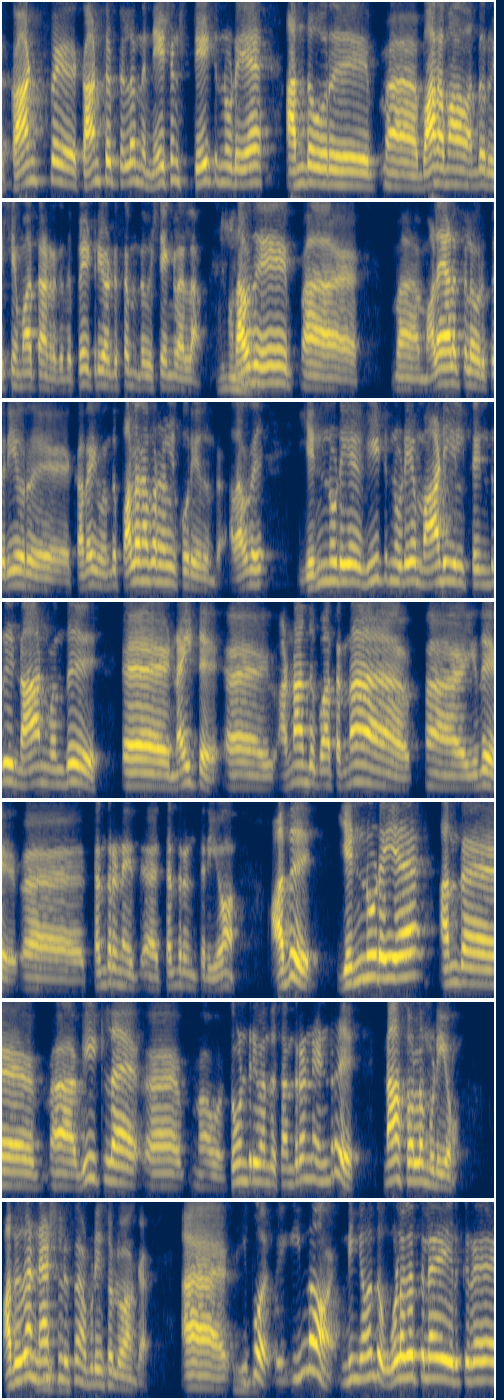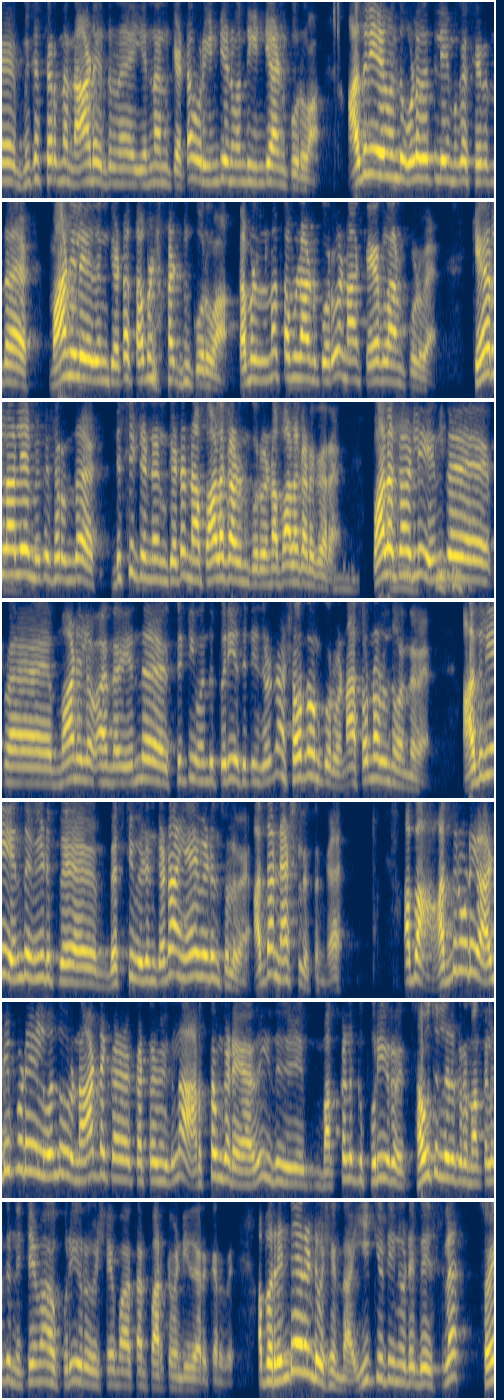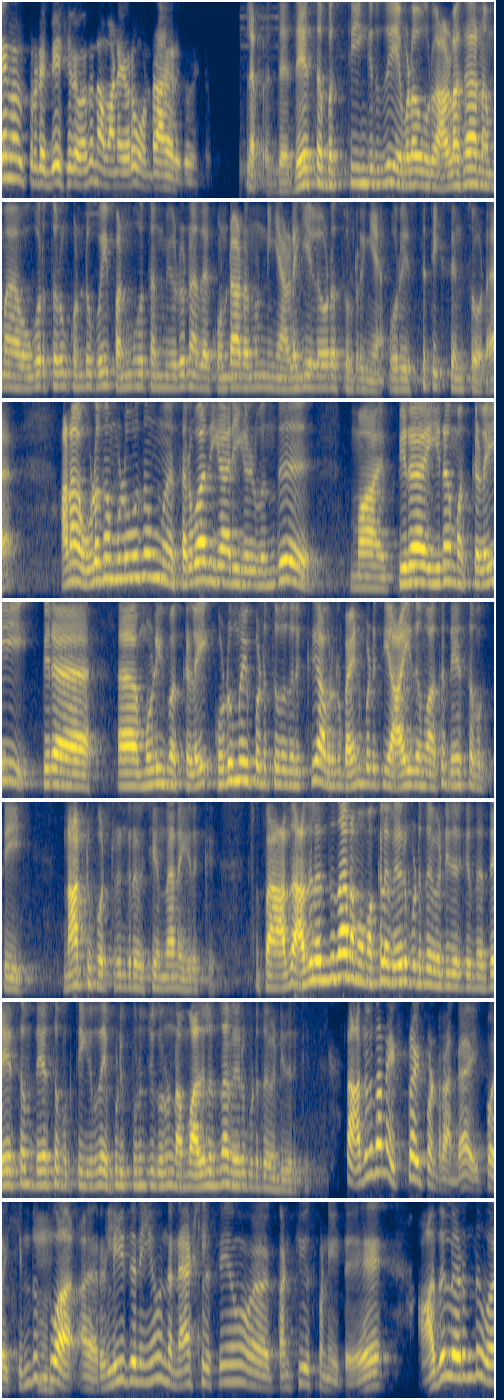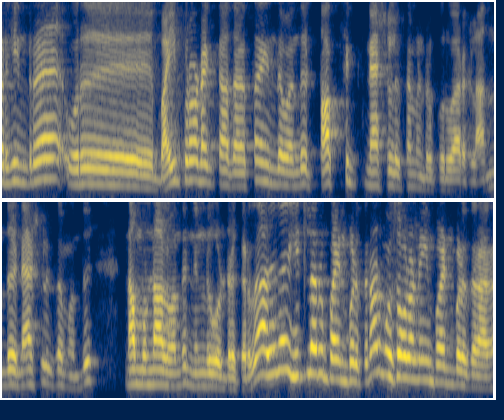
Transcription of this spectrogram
கான்செப்ட்ல அந்த நேஷன் ஸ்டேட்டினுடைய அந்த ஒரு பாகமா வந்த ஒரு விஷயமா தான் இருக்குது. பேட்ரியாட்டிசம் இந்த விஷயங்கள் எல்லாம் அதாவது மலையாளத்துல ஒரு பெரிய ஒரு கதை வந்து பல நபர்கள் கூறியதுண்டு அதாவது என்னுடைய வீட்டினுடைய மாடியில் சென்று நான் வந்து நைட்டு அண்ணாந்து பார்த்தேன்னா இது சந்திரனை சந்திரன் தெரியும். அது என்னுடைய அந்த வீட்டில் வீட்டுல தோன்றி வந்த சந்திரன் என்று நான் சொல்ல முடியும். அதுதான் நேஷனலிசம் அப்படின்னு சொல்லுவாங்க. இப்போ இன்னும் நீங்க வந்து உலகத்துல இருக்கிற மிக சிறந்த நாடு என்று என்னன்னு கேட்டா ஒரு இந்தியன் வந்து இந்தியான்னு கூறுவான். அதுலயே வந்து உலகத்திலேயே மிக சிறந்த மாநிலம் எதுன்னு கேட்டா தமிழ்நாடுன்னு கூறுவான். தமிழ்னா தமிழ்நாடுன்னு கூறுவேன் நான் கேரளான்னு கூறுவேன். கேரளாலேயே மிக சிறந்த டிஸ்ட்ரிக்ட் என்னன்னு கேட்டா நான் பாலக்காடுன்னு கூறுவேன். நான் பாலக்காடுக்காரன். பாலக்காடுலயே எந்த மாநிலம் அந்த எந்த சிட்டி வந்து பெரிய சிட்டின்னு சொல்லிட்டு நான் ஷொர்னூர் கூறுவேன். நான் சொன்னோர்ல இருந்து வந்தவன். அதுலயே எந்த வீடு பெஸ்ட் வீடுன்னு கேட்டா என் வீடுன்னு சொல்லுவேன். அதான் நேஷனலிசங்க அப்ப அதனுடைய அடிப்படையில் வந்து ஒரு நாட்டை க- கட்டமைக்கலாம் அர்த்தம் கிடையாது. இது மக்களுக்கு புரியுற சவுத்துல இருக்கிற மக்களுக்கு நிச்சயமாக புரியுற விஷயமா தான் பார்க்க வேண்டியதா இருக்கிறது. அப்ப ரெண்டே ரெண்டு விஷயம் தான் ஈக்விட்டியினுடைய பேஸ்ல சுயநலத்துடைய பேஸ்ல வந்து நாம் அனைவரும் ஒன்றாக இருக்க வேண்டும். இல்லை இந்த தேசபக்திங்கிறது எவ்வளோ ஒரு அழகாக நம்ம ஒவ்வொருத்தரும் கொண்டு போய் பன்முகத்தன்மையுடன் அதை கொண்டாடணும்னு நீங்கள் அழகியலோடு சொல்கிறீங்க ஒரு எஸ்தட்டிக் சென்ஸோட ஆனால் உலகம் முழுவதும் சர்வாதிகாரிகள் வந்து மா பிற இன மக்களை பிற மொழி மக்களை கொடுமைப்படுத்துவதற்கு அவர்கள் பயன்படுத்திய ஆயுதமாக தேசபக்தி நாட்டுப்பற்றுங்கிற விஷயம் தானே இருக்குது இப்போ அது அதுலேருந்து தான் நம்ம மக்களை வேறுபடுத்த வேண்டியது இருக்குது இந்த தேசம் தேசபக்திங்கிறத எப்படி புரிஞ்சுக்கணும் நம்ம அதுலேருந்து தான் வேறுபடுத்த வேண்டியது இருக்குது அதுல தானே எக்ஸ்பிளைட் பண்றாங்க. இப்போ ஹிந்துத்துவா ரிலீஜனையும் இந்த நேஷனலிஸ்டையும் கன்ஃபியூஸ் பண்ணிட்டு அதுல இருந்து வருகின்ற ஒரு பை ப்ராடக்டாக தான் இந்த வந்து டாக்ஸிக் நேஷனலிசம் என்று கூறுவார்கள். அந்த நேஷனலிசம் வந்து நம் முன்னால் வந்து நின்று கொண்டிருக்கிறது. அதுதான் ஹிட்லரும் பயன்படுத்தினார் முசோலனையும் பயன்படுத்தினார்.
